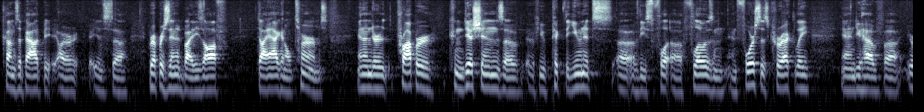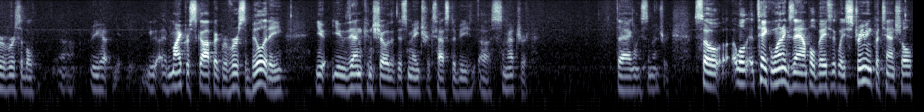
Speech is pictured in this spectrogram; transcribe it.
comes about are, is uh, represented by these off-diagonal terms. And under proper conditions of if you pick the units uh, of these fl uh, flows and, and, forces correctly, and you have uh, irreversible, uh, you have, you, microscopic reversibility, you, you then can show that this matrix has to be uh, symmetric, diagonally symmetric. So we'll take one example, basically streaming potential.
